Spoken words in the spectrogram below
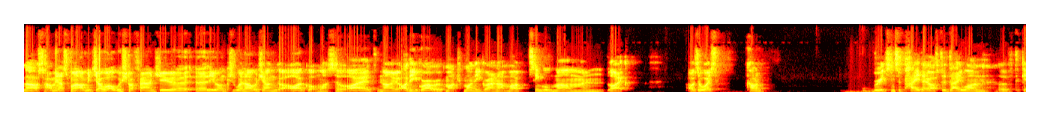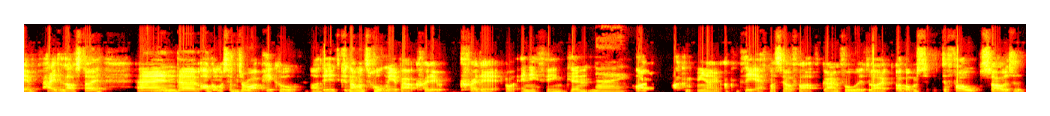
no, I mean that's my. I mean, Joe, I wish I found you uh, early on because when I was younger, I got myself. I had no. I didn't grow up with much money growing up. My single mum and like, I was always kind of reaching to payday after day one of getting paid the last day. And um, I got myself into a right pickle. I did because no one taught me about credit, credit or anything. And no. I, I can, you know, I completely f myself up going forward. Like I got my defaults. I was an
